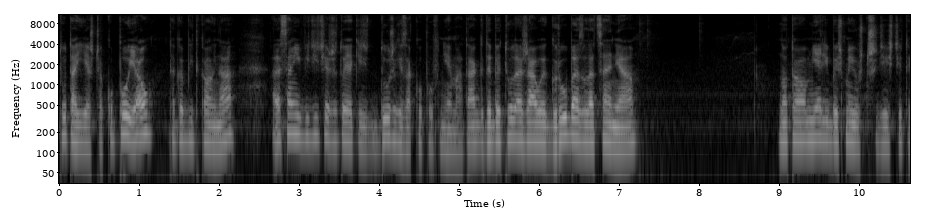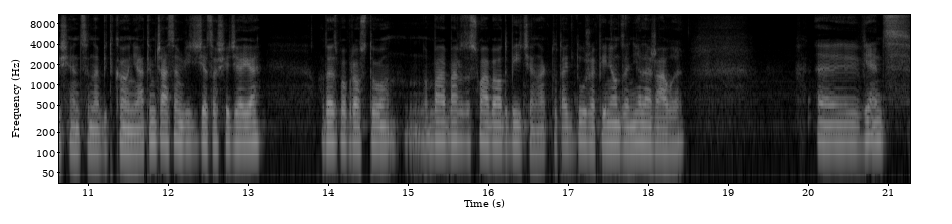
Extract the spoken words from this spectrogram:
tutaj jeszcze kupują tego Bitcoina, ale sami widzicie, że tu jakichś dużych zakupów nie ma, tak? Gdyby tu leżały grube zlecenia, no to mielibyśmy już 30 tysięcy na Bitcoinie, a tymczasem widzicie, co się dzieje? No to jest po prostu no, ba bardzo słabe odbicie, tak? Tutaj duże pieniądze nie leżały, Yy, więc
